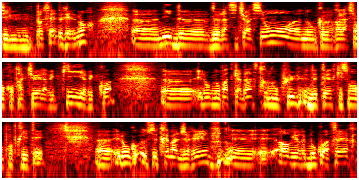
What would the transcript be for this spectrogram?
ils possèdent réellement, euh, ni de, la situation, euh, donc euh, relation contractuelle avec qui, avec quoi, euh, et donc n'ont pas de cadastre non plus des terres qui sont en propriété. Et donc c'est très mal géré. Or il y aurait beaucoup à faire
